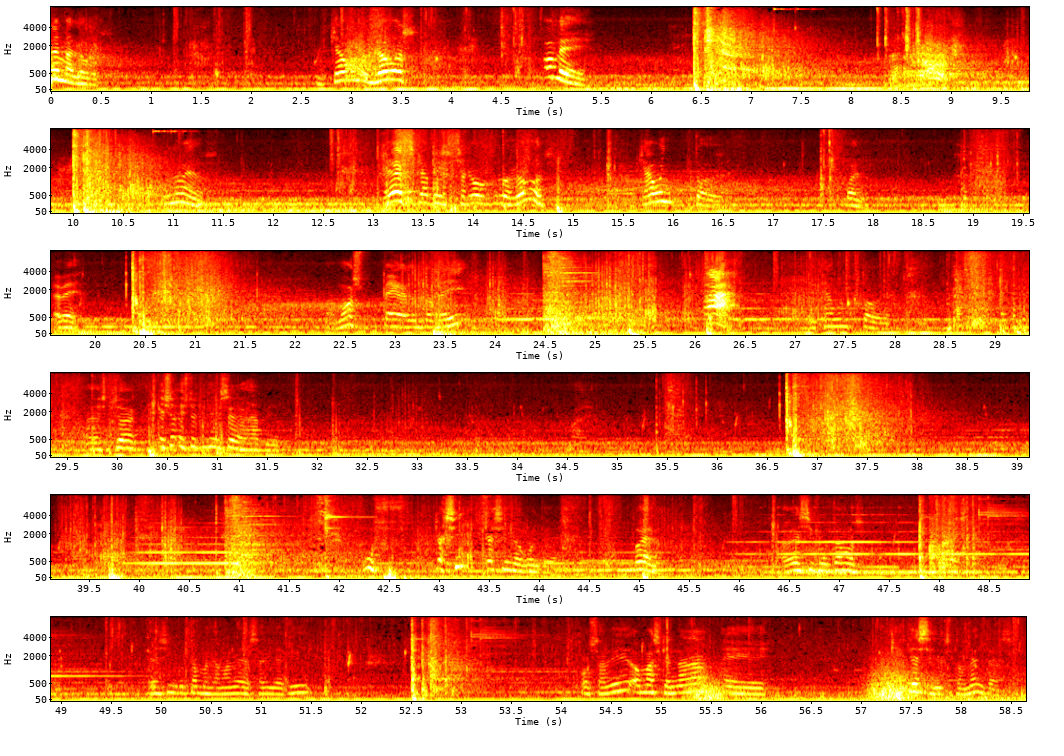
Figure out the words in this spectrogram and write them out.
¿Dónde hay más lobos? ¿Me cago en los lobos? ¡Hombre! Uno menos. ¿Es que habéis sacado los lobos? Me cago en todo. Bueno. A ver. Vamos, pégale un toque ahí. ¡Ah! Me cago en todo. Esto, esto tiene que ser rápido. Vale. Uf, casi, casi no aguanto. Bueno, a ver si encontramos. A ver si encontramos la manera de salir de aquí. O salir, o más que nada, eh, cesen las tormentas.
